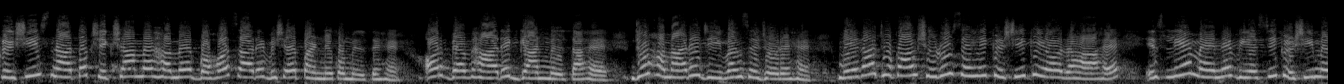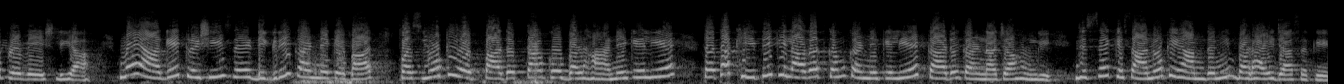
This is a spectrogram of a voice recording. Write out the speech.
कृषि स्नातक शिक्षा में हमें बहुत सारे विषय पढ़ने को मिलते हैं और व्यवहारिक ज्ञान मिलता है, जो हमारे जीवन से जुड़े हैं। मेरा झुकाव शुरू से ही कृषि की ओर रहा है, इसलिए मैंने बीएससी कृषि में प्रवेश लिया। मैं आगे कृषि से डिग्री करने के बाद फ़सलों की उत्पादकता को बढ़ाने के लिए तथा खेती की लागत कम करने के लिए कार्य करना चाहूँगी, जिससे किसानों की आमदनी बढ़ाई जा सके।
